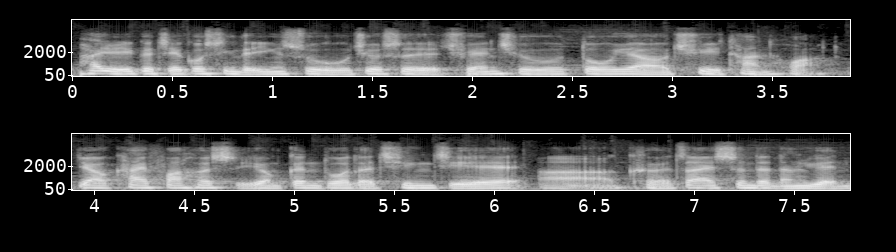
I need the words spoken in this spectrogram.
还有一个结构性的因素，就是全球都要去碳化，要开发和使用更多的清洁啊可再生的能源。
